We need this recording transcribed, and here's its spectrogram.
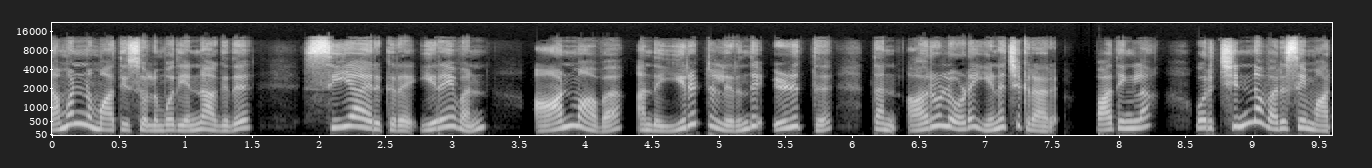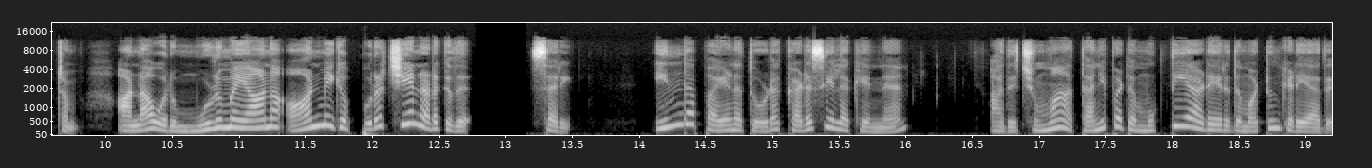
நமன்னு மாத்தி சொல்லும்போது என்ன ஆகுது? சியா இருக்கிற இறைவன் ஆன்மாவ அந்த இருட்டிலிருந்து இழுத்து தன் அருளோட இணைச்சுக்கிறாரு. பாத்தீங்களா? ஒரு சின்ன வரிசை மாற்றம். ஆனா ஒரு முழுமையான ஆன்மீக புரட்சியே நடக்குது. சரி இந்த பயணத்தோட கடைசி இலக்கு என்ன? அது சும்மா தனிப்பட்ட முக்தியை அடையிறது மட்டும் கிடையாது.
